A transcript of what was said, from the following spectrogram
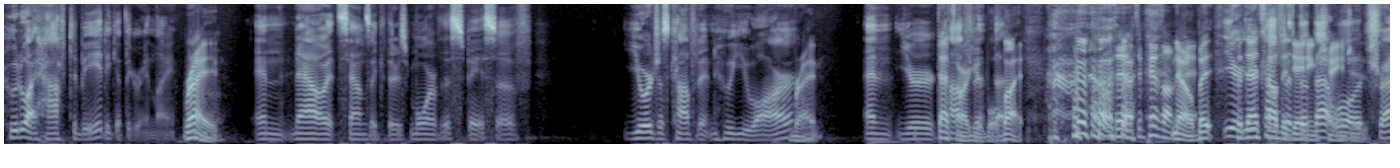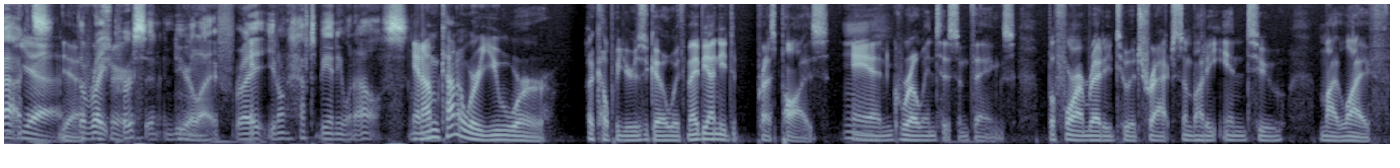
who do I have to be to get the green light? Right. And now it sounds like there's more of this space of you're just confident in who you are, Right. and you're That's arguable, that, but It depends on no, the but, you're, but that's you're how the dating that, that will changes. attract Yeah. Yeah. the right sure. person into your Mhm. life, right? You don't have to be anyone else. And I'm kind of where you were a couple years ago with maybe I need to press pause Mm. and grow into some things before I'm ready to attract somebody into my life.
